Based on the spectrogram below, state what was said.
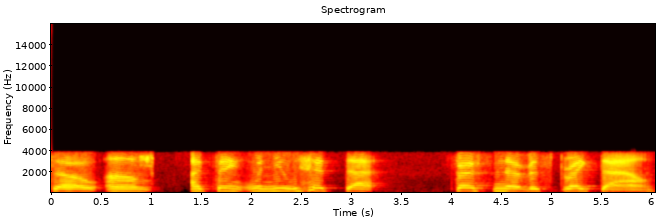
so um, I think when you hit that first nervous breakdown,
